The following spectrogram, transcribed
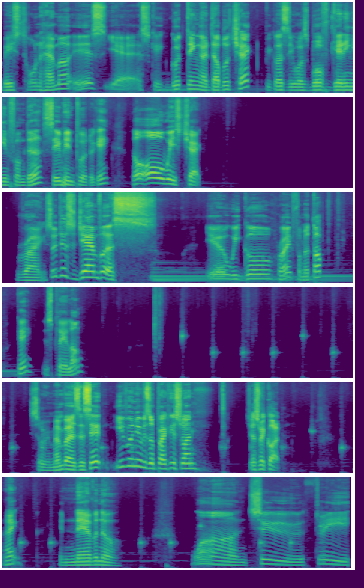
bass tone hammer is yes okay. Good thing I double checked because it was both getting in from the same input okay? So always check Right, so just jam verse. Here we go, right, from the top. Okay, just play along. So remember, as I said, even if it's a practice run, just record. Right? You never know. One, two, three.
